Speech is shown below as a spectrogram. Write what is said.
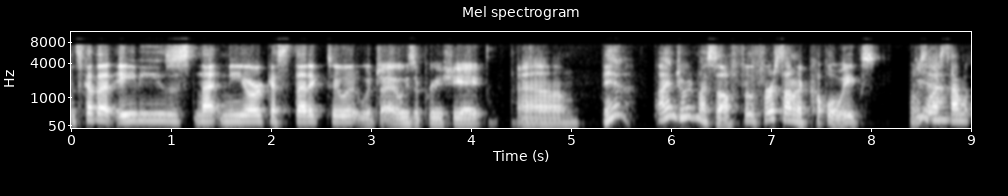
It's got that 80s not New York aesthetic to it, which I always appreciate. Um, yeah, I enjoyed myself for the first time in a couple of weeks. When was Yeah. the last time? When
